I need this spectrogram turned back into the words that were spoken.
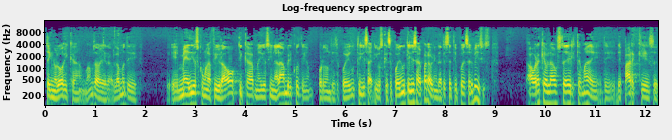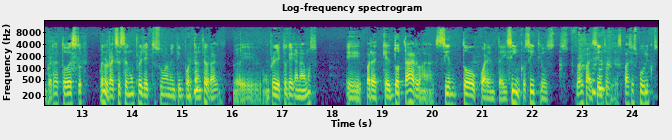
tecnológica, vamos a ver, hablamos de eh, medios como la fibra óptica, medios inalámbricos, digamos, por donde se pueden utilizar, los que se pueden utilizar para brindar este tipo de servicios. Ahora que hablaba usted del tema de, de- de parques, ¿verdad? Todo esto, bueno, RAX está en un proyecto sumamente importante, ¿verdad? Eh, un proyecto que ganamos eh, para que dotar a 145 sitios Wi-Fi, 100 espacios públicos.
